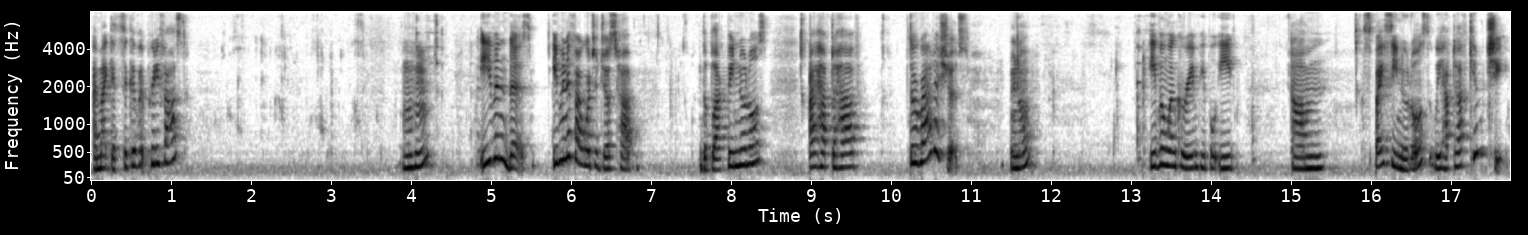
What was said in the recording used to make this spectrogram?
I might get sick of it pretty fast. Mm-hmm. Even this, even if I were to just have the black bean noodles, I have to have the radishes, you know? Even when Korean people eat um, spicy noodles, we have to have kimchi.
